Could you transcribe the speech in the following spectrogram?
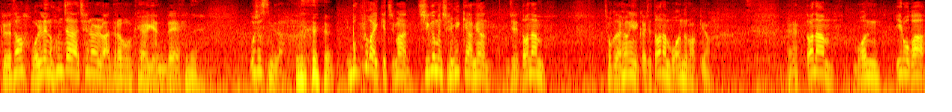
그래서 원래는 혼자 채널을 만들어 볼 계획이었는데 네. 꼬셨습니다. 목표가 있겠지만 지금은 재밌게 하면 이제 떠남 저보다 형이니까 이제 떠남 원으로 할게요. 예, 떠남 원 1호가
